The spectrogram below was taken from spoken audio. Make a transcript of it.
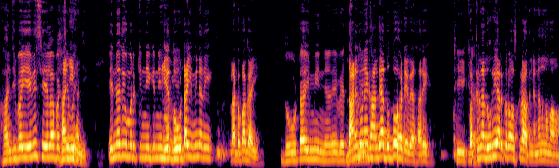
ਹਾਂਜੀ। ਬਾਈ ਇਹ ਵੀ ਸੇਲ ਆ ਬੱਚੇ ਹਾਂਜੀ ਬਈ? ਹਾਂਜੀ। ਇਹਨਾਂ ਦੀ ਉਮਰ ਕਿੰਨੀ ਕਿੰਨੀ ਇਹ ਹੋ 2 2.5 ਮਹੀਨਿਆਂ ਦੀ ਲਗਭਗ ਆ ਜੀ। 2 2.5 ਮਹੀਨਿਆਂ ਦੇ ਵਿੱਚ ਦਾਣੇ ਦੂਣੇ ਖਾਂਦੇ ਆ ਦੁੱਧੋਂ ਹਟੇ ਆ ਸਾਰੇ। ਠੀਕ ਹੈ ਬੱਕਰੀਆਂ ਦੂਰੀ ਯਾਰ ਕ੍ਰਾਸ ਕਰਾਤੀਆਂ ਇਹਨਾਂ ਦੀਆਂ ਮਾਵਾਂ।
